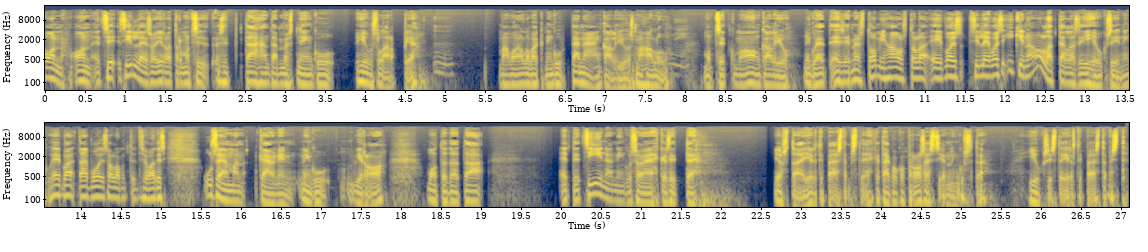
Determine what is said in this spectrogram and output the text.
on, on. Et si, silleen se on irrottanut, mutta sitten sit tämähän tämmöistä niinku hiuslarppia. Mm. Mä voin olla vaikka niinku tänään kalju, jos mä haluan. Niin. Mutta sitten kun mä oon kalju, niinku, et esimerkiksi Tomi Haustolla ei vois, sille ei voisi ikinä olla tällaisia hiuksia. Niinku, ei, tai voisi olla, mutta se vaatisi useamman käynnin niinku, viroa. Mutta tota, et, et siinä niinku, se on ehkä sitten jostain irti päästämistä. Ehkä tämä koko prosessi on niinku sitä hiuksista irti päästämistä.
